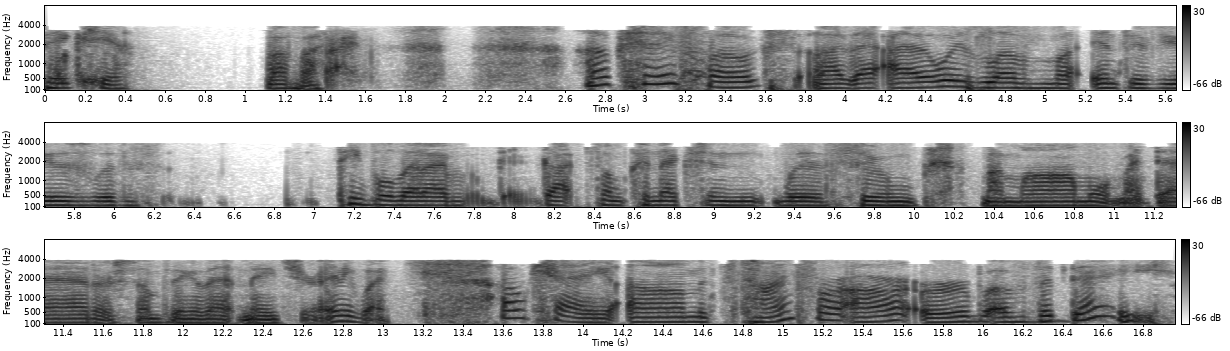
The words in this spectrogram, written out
Take Okay. care. Bye bye. Bye. Okay, folks. I, I always love my interviews with people that I've got some connection with through my mom or my dad or something of that nature. Anyway, okay, um, it's time for our herb of the day.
